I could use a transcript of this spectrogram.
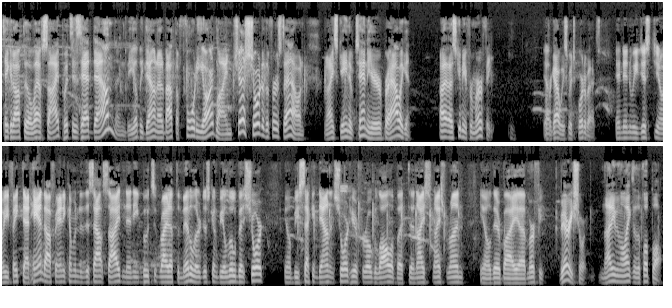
take it off to the left side, puts his head down, and he'll be down at about the 40 yard line, just short of the first down. Nice gain of 10 here for Halligan. Uh, excuse me, for Murphy. I forgot we switched quarterbacks. And then we just, you know, he faked that handoff, Randy, coming to this outside, and then he boots it right up the middle. They're just going to be a little bit short. You know, be second down and short here for Ogallala, but a nice, nice run, you know, there by uh, Murphy. Very short. Not even the length of the football.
